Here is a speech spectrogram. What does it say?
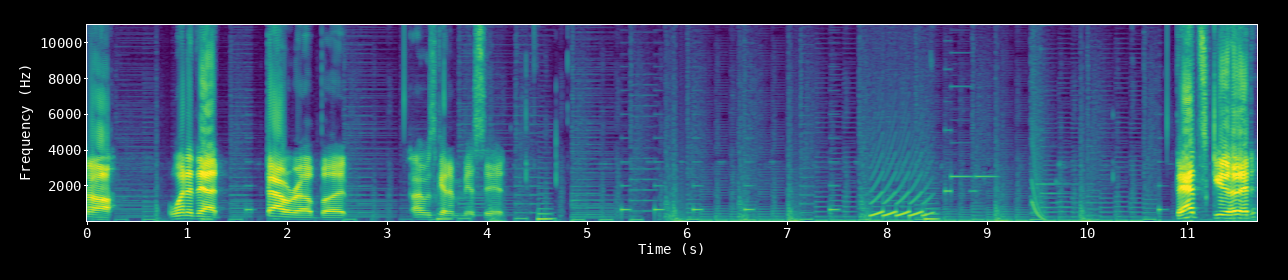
Ah, I wanted that power up, but I was gonna miss it. That's good.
